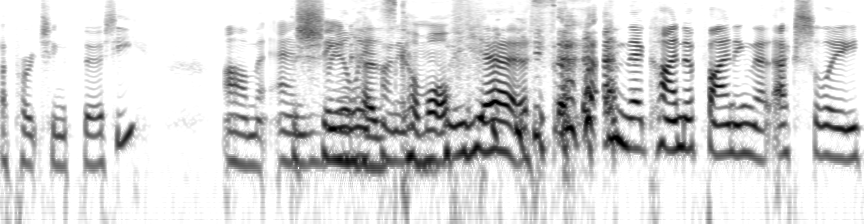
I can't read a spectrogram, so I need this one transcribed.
approaching 30 um, and sheen really has kind of- come off. Yes, and they're kind of finding that actually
